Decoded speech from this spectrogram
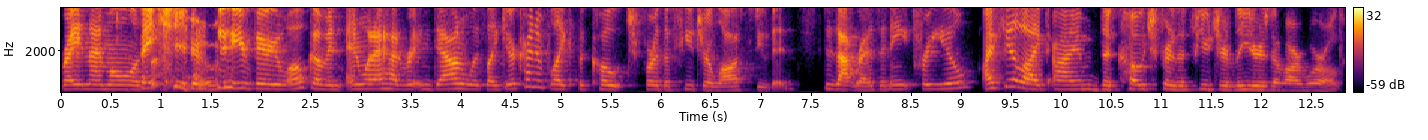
right? And I'm almost thank you. you're very welcome. And and what I had written down was like you're kind of like the coach for the future law students. Does that resonate for you? I feel like I'm the coach for the future leaders of our world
